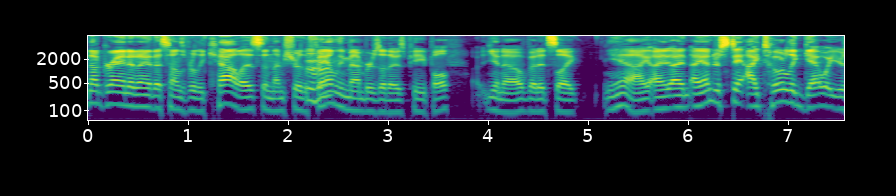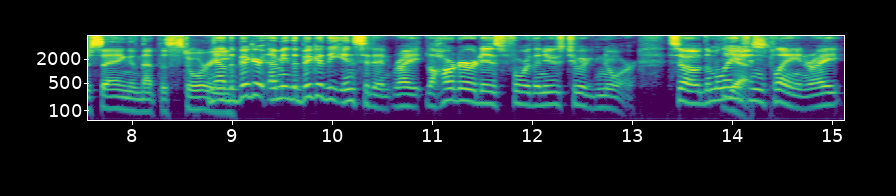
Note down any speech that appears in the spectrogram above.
Now, granted, I know that sounds really callous, and I'm sure the mm-hmm. family members of those people, you know, but it's like. Yeah, I, I I understand. I totally get what you're saying, and that the story. Now, the bigger, I mean, the bigger the incident, right? The harder it is for the news to ignore. So the Malaysian Yes. plane, right?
